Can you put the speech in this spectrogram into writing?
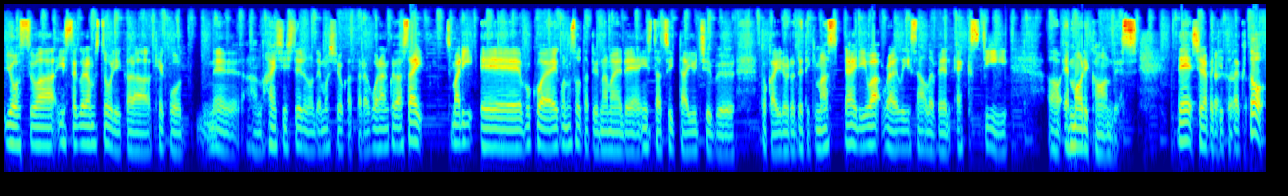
様子はインスタグラムストーリーから結構ね、あの配信しているので、もしよかったらご覧ください。つまり、えー、僕は英語のソータという名前でインスタ、ツイッター、YouTube とかいろいろ出てきます。代理は Riley Sullivan XD、エモリコンです。で、調べていただくと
